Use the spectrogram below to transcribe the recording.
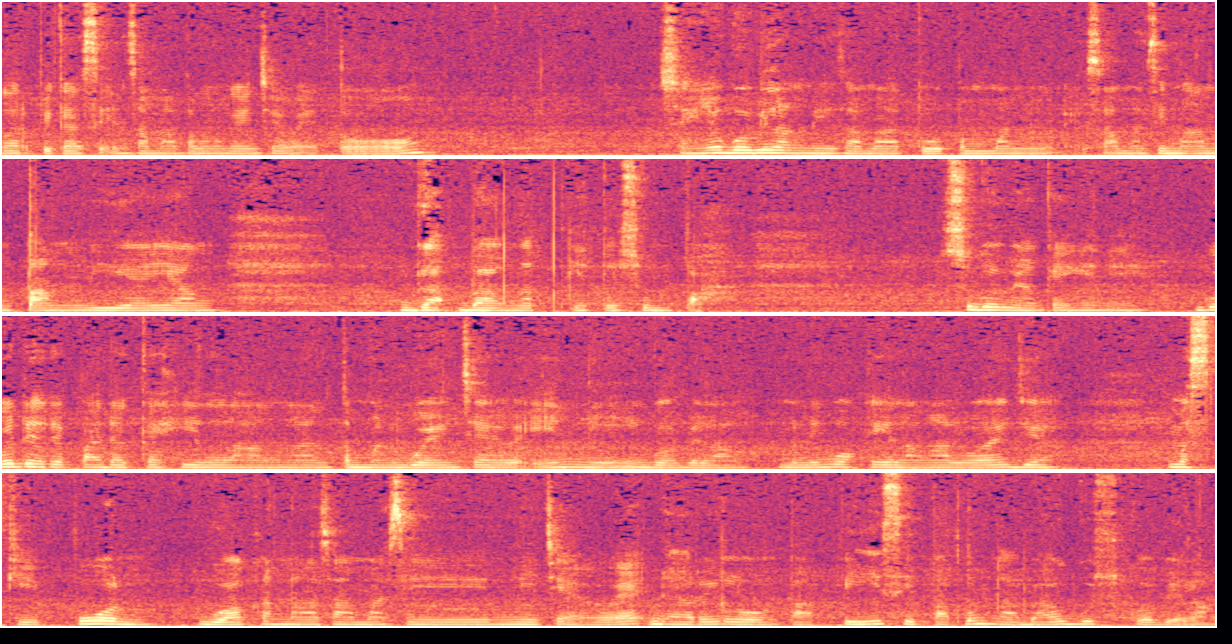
klarifikasiin sama temen gue yang cewek itu sayangnya gue bilang nih sama tuh temen sama si mantan dia yang gak banget itu sumpah. So gue bilang kayak gini gue daripada kehilangan temen gue yang cewek ini gue bilang mending gue kehilangan lo aja. Meskipun gue kenal sama si ni cewek dari lo tapi sifat lo nggak bagus gue bilang.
